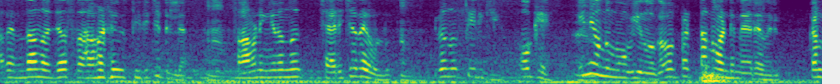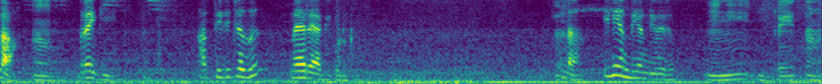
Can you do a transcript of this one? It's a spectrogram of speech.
അതെന്താന്ന് വെച്ചാൽ ശ്രാവൺ ഇത് തിരിച്ചിട്ടില്ല. ആ. ശ്രാവൺ ഇങ്ങനെ ഒന്ന് ചരിച്ചതേ ഉള്ളൂ. ഇതൊന്ന് തിരിക്കും. ഓക്കെ. ഇനി ഒന്ന് മൂവ് ചെയ്ത് നോക്കാം. അപ്പൊ പെട്ടെന്ന് വണ്ടി നേരെ വരും. കണ്ട? ബ്രേക്ക് ചെയ്യും. ആ തിരിച്ചത് നേരെ ആക്കി കൊടുക്കും. കണ്ട? ഇനി എന്ത് ചെയ്യേണ്ടി വരും? ഇനി ബ്രേക്ക് ആണ്.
